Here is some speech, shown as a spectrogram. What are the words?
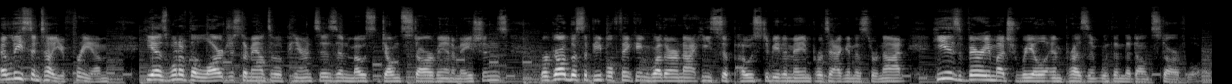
at least until you free him. He has one of the largest amounts of appearances in most Don't Starve animations. Regardless of people thinking whether or not he's supposed to be the main protagonist or not, he is very much real and present within the Don't Starve lore.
